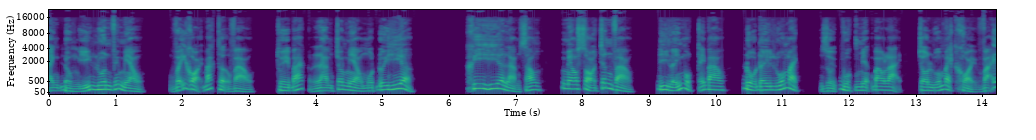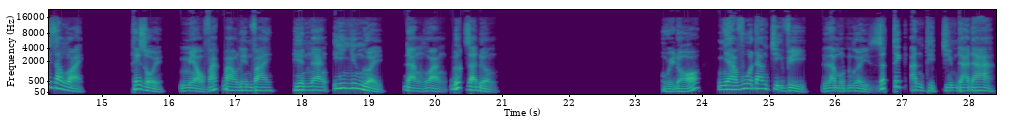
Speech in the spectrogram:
Anh đồng ý luôn với mèo vẫy gọi bác thợ vào, thuê bác làm cho mèo một đôi hia. Khi hia làm xong, mèo sỏ chân vào, đi lấy một cái bao, đổ đầy lúa mạch, rồi buộc miệng bao lại cho lúa mạch khỏi vãi ra ngoài. Thế rồi, mèo vác bao lên vai, hiền ngang y như người, đàng hoàng bước ra đường. Hồi đó, nhà vua đang trị vì là một người rất thích ăn thịt chim đa đa.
